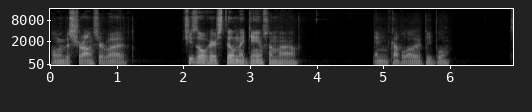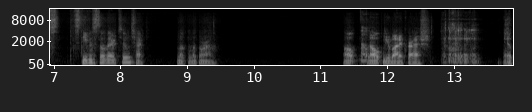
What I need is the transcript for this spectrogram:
Only the strong survived. She's over here still in the game somehow. And a couple other people. S- Steven's still there too? Check. Look, look around. Oh, Nope. nope, you about to crash. Yep.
